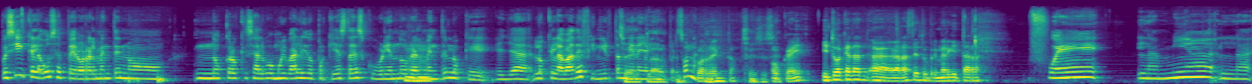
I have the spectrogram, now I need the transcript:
pues sí, que la use, pero realmente no, no creo que sea algo muy válido porque ella está descubriendo realmente lo que ella, lo que la va a definir también Sí, ella claro. como persona. Correcto. Sí, sí, sí. Ok. ¿Y tú a qué edad agarraste tu primer guitarra? Fue la mía, la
